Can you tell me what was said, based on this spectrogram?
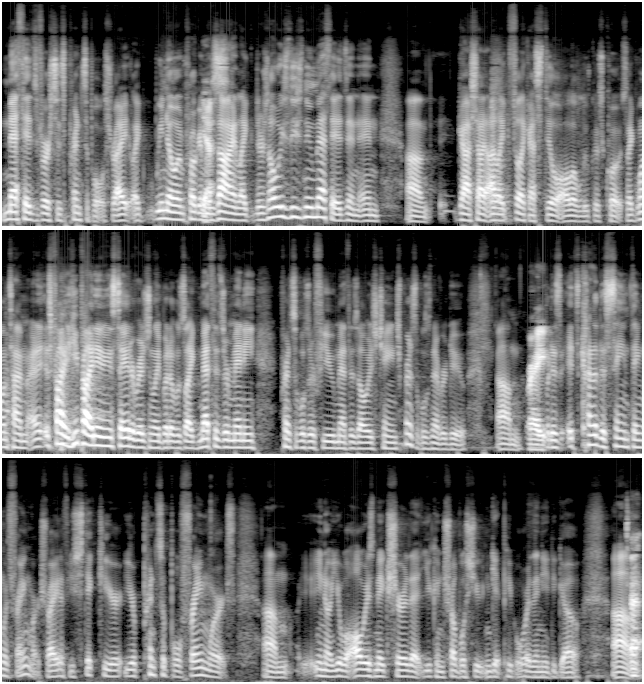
methods versus principles, right? Like we know in program yes. design, like there's always these new methods, and and um, gosh, I, I, like feel like I steal all of Luka's quotes. Like one time, it's probably he probably didn't even say it originally, but it was like methods are many, principles are few, methods always change, principles never do. Um, right. But it's, it's kind of the same thing with frameworks, right? If you stick to your your principle frameworks, um, you know you will always make sure that you can troubleshoot and get people where they need to go. Um, uh,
